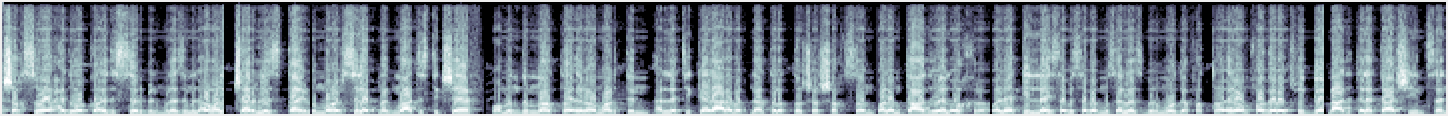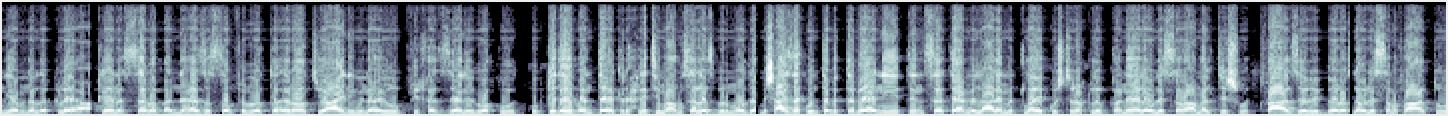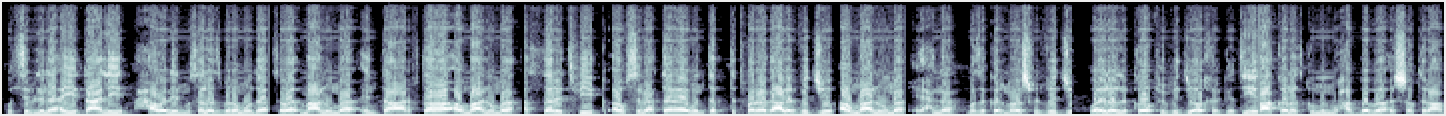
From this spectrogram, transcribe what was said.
شخص واحد هو قائد السرب الملازم الأول تشارلز تايلور ثم أرسلت مجموعة استكشاف ومن ضمنها الطائرة مارتن التي كان على متنها 13 شخصا ولم تعد هي الأخرى. ولكن ليس بسبب مثلث برمودا فالطائرة انفجرت في الجو بعد 23 ثانية من الإقلاع. كان السبب أن هذا الصنف من الطائرات يعاني من عيوب في خزان الوقود. وبكده يبقى انتهت رحلتي مع مثلث برمودا. مش عايزك وانت بتتابعني تنسى تعمل علامة لايك واشتراك للقناة لو لسه ما عملتش وتفعل زر الجرس لو لسه ما فعلتوه وتسيب لنا أي تعليق حوالين مثلث برمودا سواء معلومة أنت عرفتها أو معلومة أثرت فيك أو سمعتها وأنت بتتفرج على الفيديو أو معلومة إحنا ما ذكرناهاش في الفيديو وإلى اللقاء في فيديو آخر جديد مع قناتكم المحببة الشاطر عمرو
